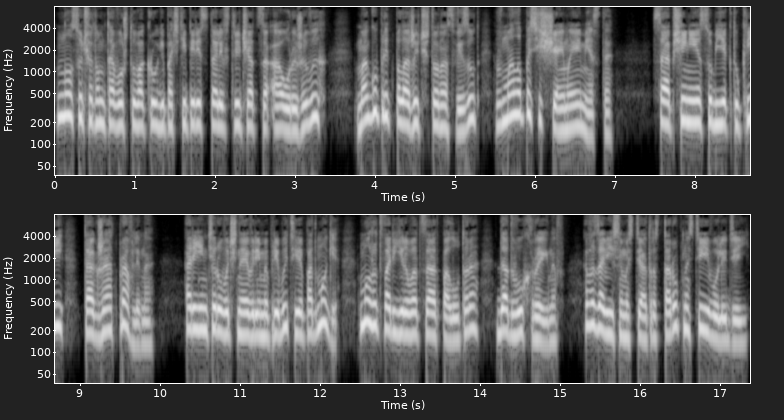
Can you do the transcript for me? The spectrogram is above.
но с учетом того, что в округе почти перестали встречаться ауры живых, могу предположить, что нас везут в малопосещаемое место. Сообщение субъекту Кри также отправлено. Ориентировочное время прибытия подмоги может варьироваться от полутора до двух рейнов, в зависимости от расторопности его людей.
